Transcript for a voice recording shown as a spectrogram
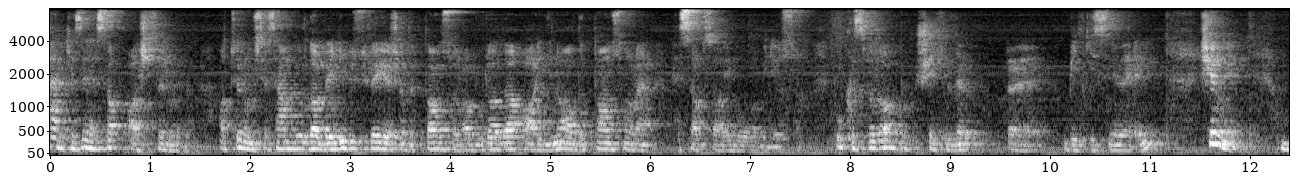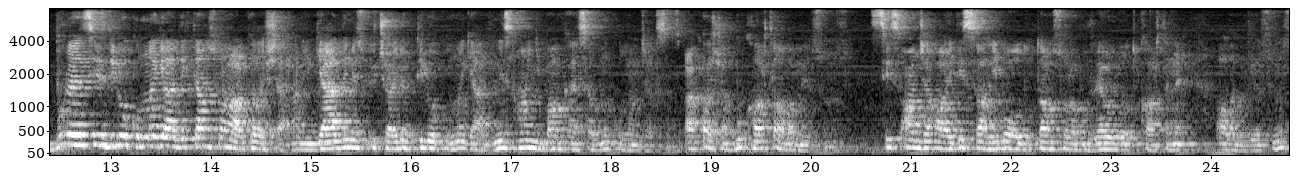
herkese hesap açtırmıyor. Atıyorum işte sen burada belli bir süre yaşadıktan sonra, burada ID'ni aldıktan sonra hesap sahibi olabiliyorsun. Bu kısmı da bu şekilde e, bilgisini verelim. Şimdi buraya siz dil okuluna geldikten sonra arkadaşlar hani geldiniz 3 aylık dil okuluna geldiniz hangi banka hesabını kullanacaksınız? Arkadaşlar bu kartı alamıyorsunuz. Siz ancak ID sahibi olduktan sonra bu Revolut kartını alabiliyorsunuz.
